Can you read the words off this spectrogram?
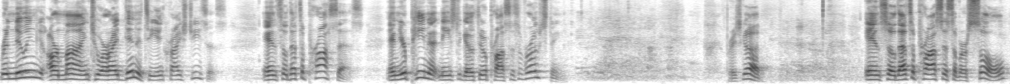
renewing our mind to our identity in Christ Jesus. And so that's a process. And your peanut needs to go through a process of roasting. Praise God. And so that's a process of our soul.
